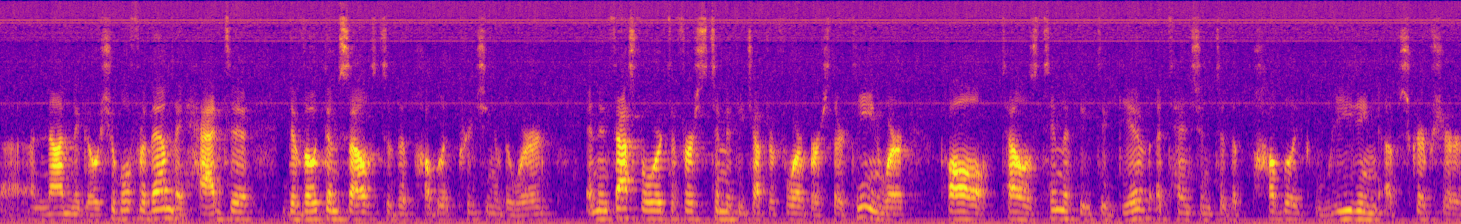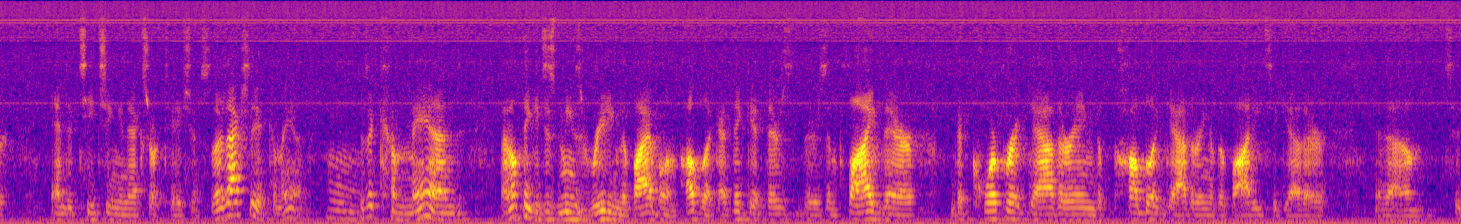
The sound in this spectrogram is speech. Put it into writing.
uh, a non-negotiable for them. They had to devote themselves to the public preaching of the Word. And then fast forward to 1 Timothy chapter 4, verse 13, where Paul tells Timothy to give attention to the public reading of Scripture and to teaching and exhortation. So there's actually a command. Mm. There's a command. I don't think it just means reading the Bible in public. I think it, there's there's implied there the corporate gathering, the public gathering of the body together um, to,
